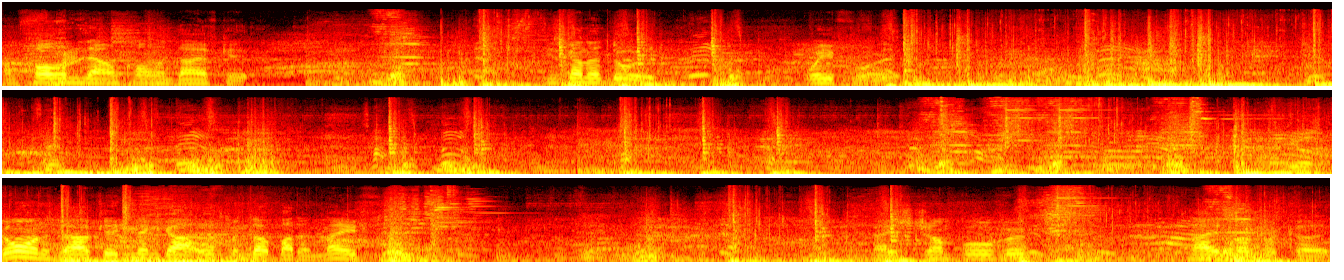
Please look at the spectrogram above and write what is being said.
I'm calling him down, calling dive kick. He's gonna do it. Wait for it. He was going to dive kick and then got opened up by the knife. Nice jump over. Nice uppercut.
